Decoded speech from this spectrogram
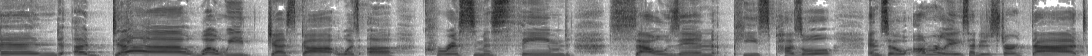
and a duh, what we just got was a Christmas themed thousand piece puzzle. And so I'm really excited to start that.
